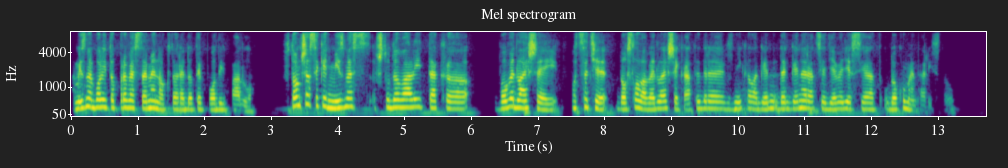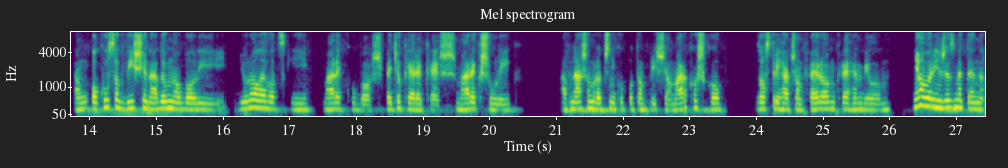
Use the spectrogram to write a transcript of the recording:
A my sme boli to prvé semeno, ktoré do tej pôdy padlo v tom čase, keď my sme študovali, tak e, vo vedľajšej, v podstate doslova vedľajšej katedre vznikala gen, generácia 90 u dokumentaristov. Tam o kúsok vyššie nado mnou boli Ďuro Lehocký, Marek Kuboš, Peťo Kerekeš, Marek Šulík a v našom ročníku potom prišiel Marko Škop so strihačom Ferom Krehenbilom. Nehovorím, že sme ten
